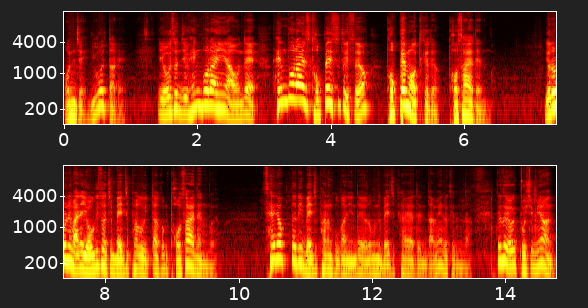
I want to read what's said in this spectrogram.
언제? 6월 달에. 여기서 지금 횡보라인이 나오는데 횡보라인에서 더 뺄 수도 있어요. 더 빼면 어떻게 돼요? 더 사야 되는 거예요. 여러분이 만약 여기서 지금 매집하고 있다 그럼 더 사야 되는 거예요. 세력들이 매집하는 구간인데 여러분들 매집해야 된다면 이렇게 된다. 그래서 여기 보시면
